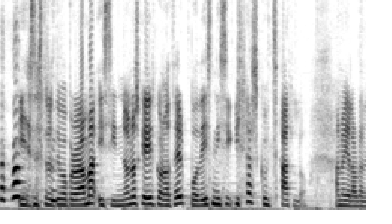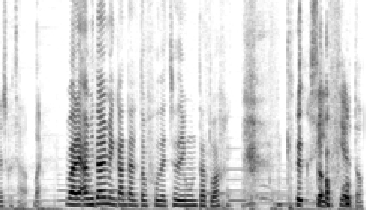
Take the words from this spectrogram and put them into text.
y es nuestro último programa, y si no nos queréis conocer, podéis ni siquiera escucharlo. Ah, no, ya lo habrán escuchado. Bueno, Vale, a mí también me encanta el tofu, de hecho tengo un tatuaje. sí, cierto.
